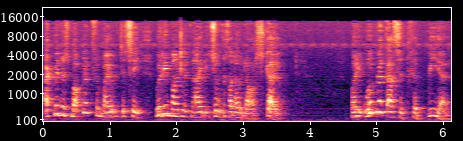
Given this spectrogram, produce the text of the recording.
Ek weet dit is maklik vir my om te sê, hoorie Madeleine, die son gaan nou daar skyn. Maar die oomblik as dit gebeur,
